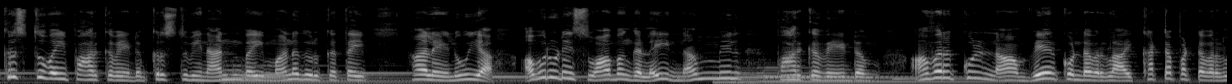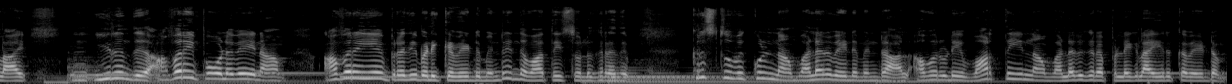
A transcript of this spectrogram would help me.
கிறிஸ்துவை பார்க்க வேண்டும். கிறிஸ்துவின் அன்பை மனதுருக்கத்தை ஹலே லூயா அவருடைய சுவாபங்களை நம்மில் பார்க்க வேண்டும். அவருக்குள் நாம் வேர் கொண்டவர்களாய் கட்டப்பட்டவர்களாய் இருந்து அவரை போலவே நாம் அவரையே பிரதிபலிக்க வேண்டும் என்று இந்த வார்த்தை சொல்லுகிறது. கிறிஸ்துவுக்குள் நாம் வளர வேண்டும் என்றால் அவருடைய வார்த்தையில் நாம் வளருகிற பிள்ளைகளாய் இருக்க வேண்டும்.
